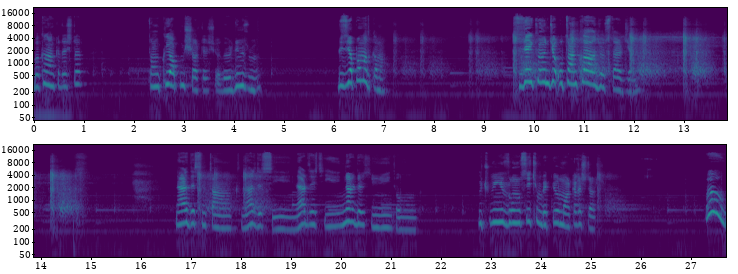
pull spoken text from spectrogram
Bakın arkadaşlar. Tankı yapmış arkadaşlar. Gördünüz mü? Biz yapamadık ama. Size ilk önce o tankı göstereceğim. Neredesin tank? Neredesin? Neredesin? Neredesin tank? 3100 olması için bekliyorum arkadaşlar. Woo!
